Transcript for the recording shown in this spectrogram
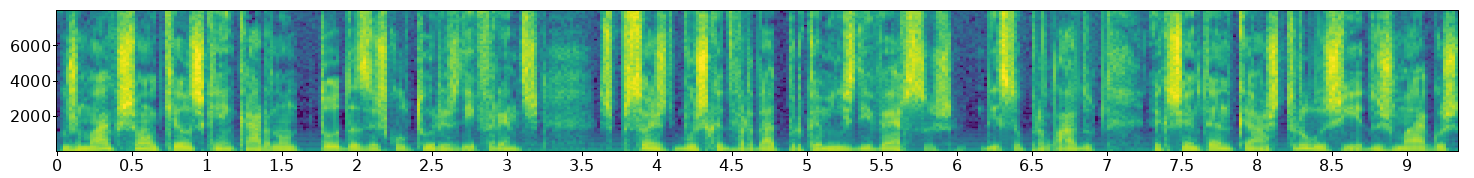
Os magos são aqueles que encarnam todas as culturas diferentes, expressões de busca de verdade por caminhos diversos, disse o prelado, acrescentando que a astrologia dos magos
